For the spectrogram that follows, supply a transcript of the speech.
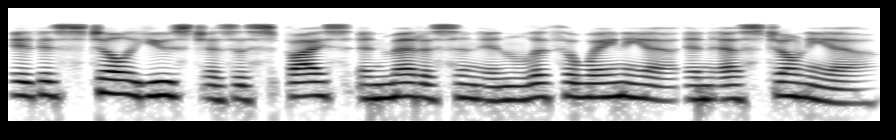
It is still used as a spice and medicine in Lithuania and Estonia.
